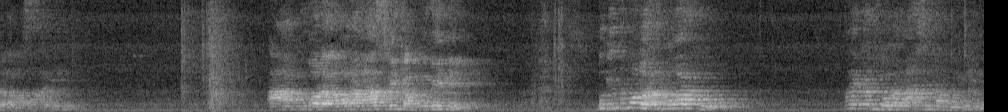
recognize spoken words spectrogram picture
dalam masalah ini. Aku adalah orang asli kampung ini. Begitu pun orang tuaku. Mereka juga orang asli kampung ini.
